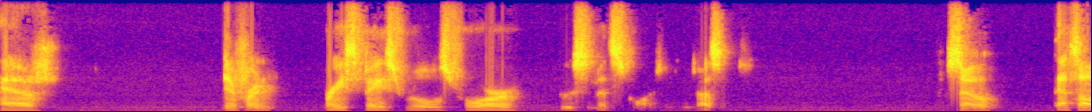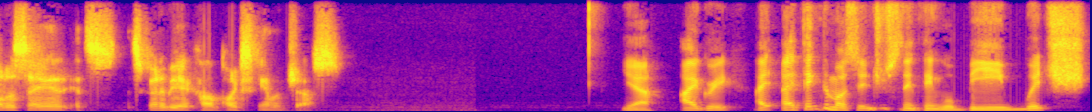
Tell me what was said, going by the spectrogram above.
have different race based rules for who submits scores and who doesn't. So that's all to say it's it's going to be a complex game of chess. Yeah, I agree. I, I think the most interesting thing will be which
